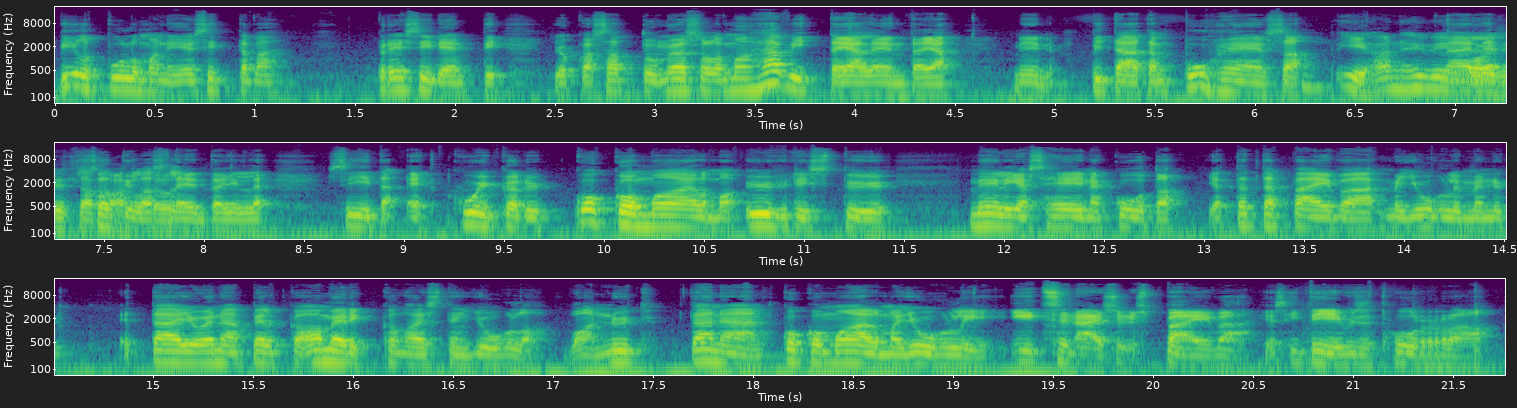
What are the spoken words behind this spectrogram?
Bill Pullmanin esittämä presidentti, joka sattuu myös olemaan hävittäjälentäjä, niin pitää tämän puheensa Ihan hyvin näille sotilaslentäjille siitä, että kuinka nyt koko maailma yhdistyy 4. heinäkuuta, ja tätä päivää me juhlimme nyt, että tämä ei ole enää pelkkä amerikkalaisten juhla, vaan nyt tänään koko maailma juhlii itsenäisyyspäivää, ja sitten ihmiset hurraa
